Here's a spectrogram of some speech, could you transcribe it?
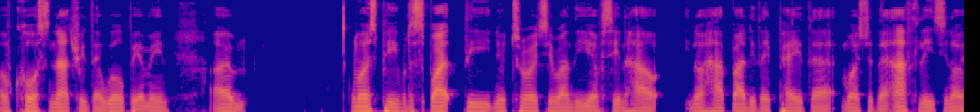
of course, naturally there will be. I mean, um, most people, despite the notoriety around the UFC and how you know how badly they paid their most of their athletes. You know,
